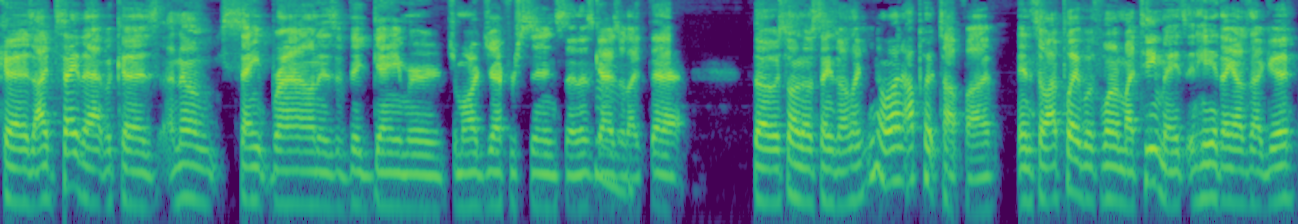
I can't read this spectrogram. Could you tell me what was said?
Because I'd say that because I know Saint Brown is a big gamer, Jermar Jefferson, so those guys Hmm. are like that. So it's one of those things where I was like, you know what, I'll put top five. And so I played with one of my teammates, and he didn't think I was that good,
